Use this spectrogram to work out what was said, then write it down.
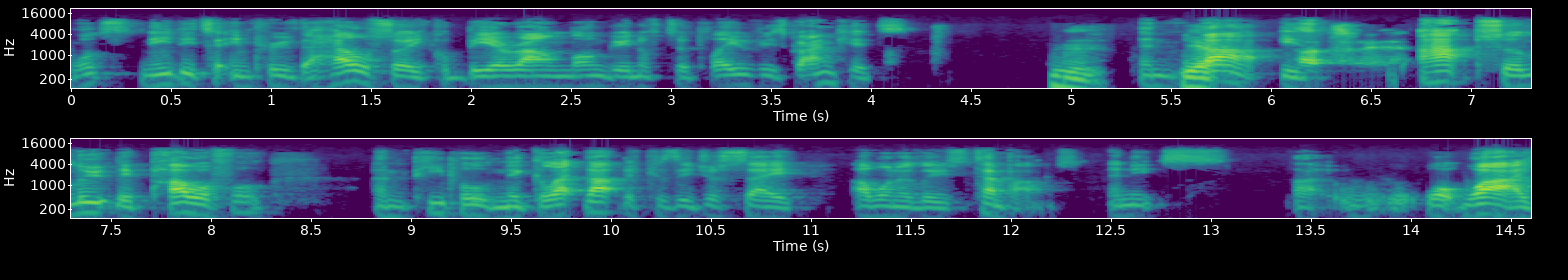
once needed to improve the health so he could be around longer enough to play with his grandkids mm. and yeah, that is absolutely. absolutely powerful and people neglect that because they just say, "I want to lose ten pounds," and it's like, what? Why?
